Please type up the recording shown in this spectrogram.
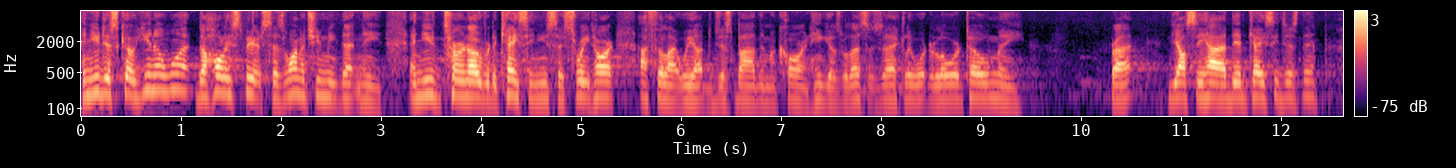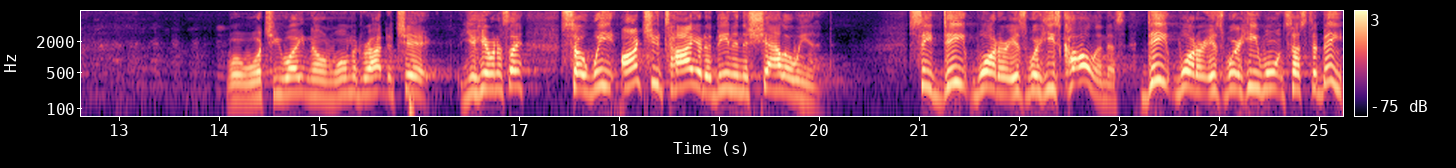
and you just go, you know what? The Holy Spirit says, why don't you meet that need? And you turn over to Casey and you say, sweetheart, I feel like we ought to just buy them a car. And he goes, well, that's exactly what the Lord told me. Right? Y'all see how I did Casey just then? well, what you waiting on, woman? Write the check. You hear what I'm saying? So we aren't you tired of being in the shallow end? See, deep water is where He's calling us. Deep water is where He wants us to be.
